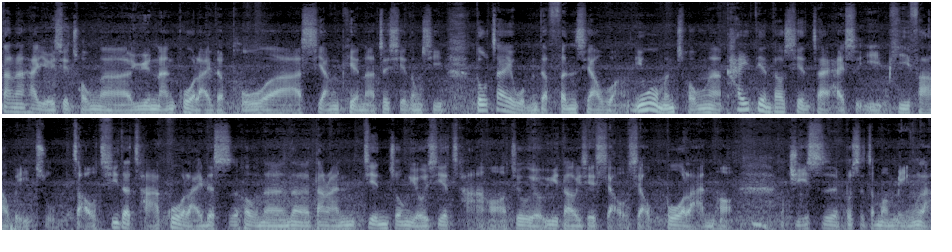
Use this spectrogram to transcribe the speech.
当然还有一些从呃云南过来的普洱啊香。香片啊，这些东西都在我们的分销网，因为我们从啊开店到现在还是以批发为主。早期的茶过来的时候呢，那当然间中有一些茶哈，就有遇到一些小小波澜哈，局势不是这么明朗。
